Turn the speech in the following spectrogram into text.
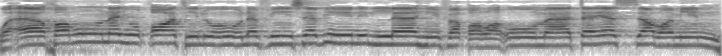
وآخرون يقاتلون في سبيل الله فاقرؤوا ما تيسر منه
